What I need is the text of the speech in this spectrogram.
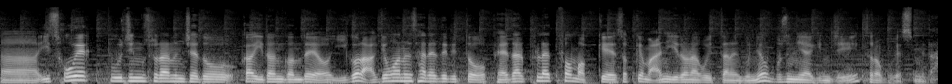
아, 이 소액 부징수라는 제도가 이런 건데요. 이걸 악용하는 사례들이 또 배달 플랫폼 업계에서 꽤 많이 일어나고 있다는군요. 무슨 이야기인지 들어보겠습니다.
